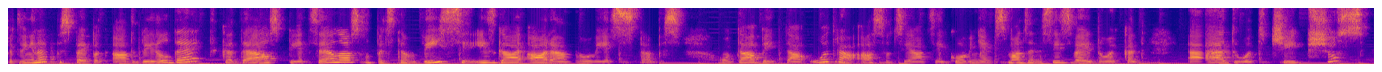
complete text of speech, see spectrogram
Bet viņa nepaspēja pat atbildēt, ka dēls piecēlās, un pēc tam visi izgāja ārā no viesistabas. Un tā bija tā otrā asociācija, ko viņai smadzenes izveidoja, kad ēdot čipšus.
